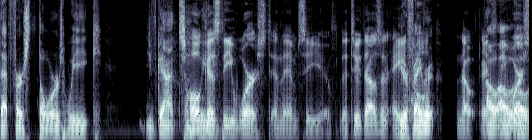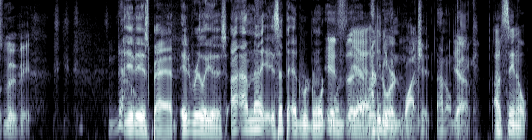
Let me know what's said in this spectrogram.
That first Thor's weak. You've got some Hulk weak- is the worst in the MCU. The 2008 Your favorite? Hulk- no, it's Oh, the oh, worst oh. movie. It is bad. It really is. I, I'm not. Is that the Edward Norton It's one? the Yeah. I didn't Norton even watch one. it. I don't Yeah. think. I've seen it.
